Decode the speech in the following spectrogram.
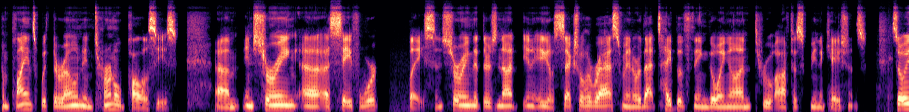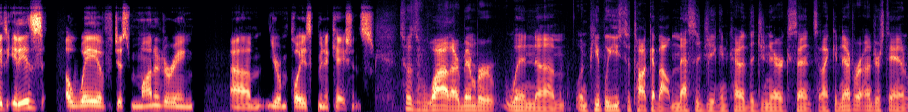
compliance with their own internal policies, um, ensuring a, a safe workplace, ensuring that there's not you know, sexual harassment or that type of thing going on through office communications. So it, it is a way of just monitoring um, your employees' communications. So it's wild. I remember when um, when people used to talk about messaging in kind of the generic sense, and I could never understand.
